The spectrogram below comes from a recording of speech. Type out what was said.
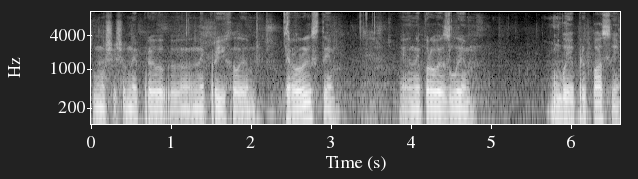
тому що щоб не, при, приїхали терористи, е, не провезли боєприпаси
